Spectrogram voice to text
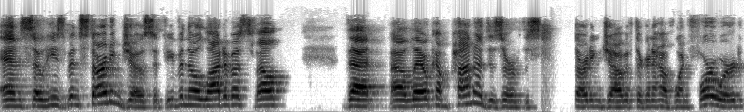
And so he's been starting Josef, even though a lot of us felt that uh, Leo Campana deserved the starting job if they're going to have one forward.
